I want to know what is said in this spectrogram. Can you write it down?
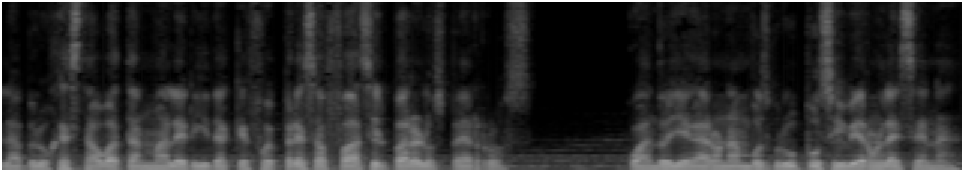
La bruja estaba tan mal herida que fue presa fácil para los perros. Cuando llegaron ambos grupos y vieron la escena,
